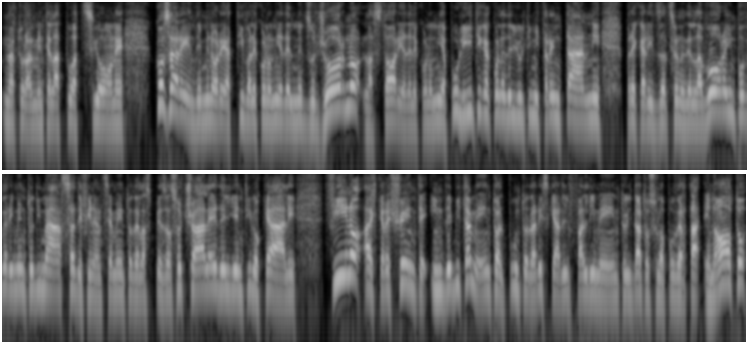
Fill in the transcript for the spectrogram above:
naturalmente l'attuazione. Cosa rende meno reattiva l'economia del mezzogiorno? Giorno, la storia dell'economia politica, quella degli ultimi 30 anni, precarizzazione del lavoro, impoverimento di massa, definanziamento della spesa sociale e degli enti locali, fino al crescente indebitamento al punto da rischiare il fallimento. Il dato sulla povertà è noto,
